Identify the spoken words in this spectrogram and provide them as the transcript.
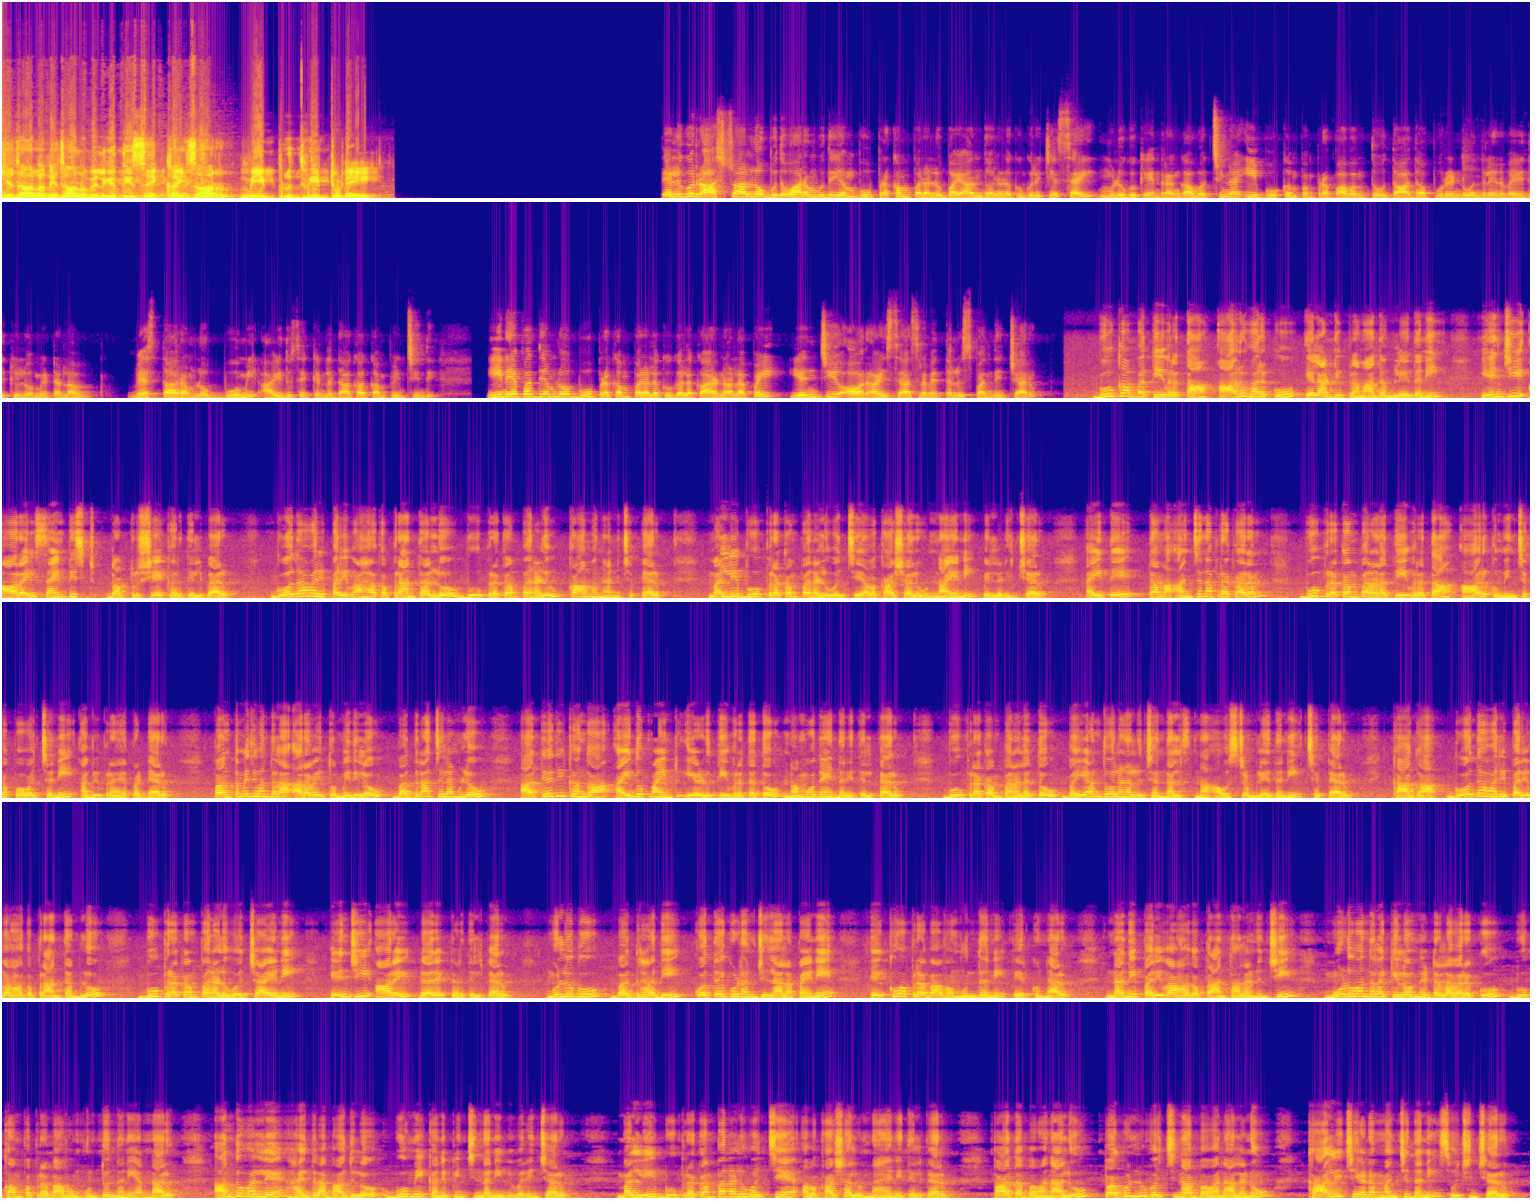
యదాల నిజాలు వెలుగు తీసే కైజార్ మీ పృథ్వీ టుడే. తెలుగు రాష్ట్రాల్లో బుధవారం ఉదయం భూ ప్రకంపనలు భయాందోళనకు గురిచేశాయి ములుగు కేంద్రంగా వచ్చిన ఈ భూకంపం ప్రభావంతో దాదాపు రెండు వందల ఇరవై ఐదు కిలోమీటర్ల విస్తారంలో భూమి ఐదు సెకండ్ల దాకా కంపించింది. ఈ నేపథ్యంలో భూ ప్రకంపనలకు గల కారణాలపై ఎన్జీఆర్ఐ శాస్త్రవేత్తలు స్పందించారు. భూకంప తీవ్రత ఆరు వరకు ఎలాంటి ప్రమాదం లేదని ఎన్జీఆర్ఐ సైంటిస్ట్ డాక్టర్ శేఖర్ తెలిపారు. గోదావరి పరివాహక ప్రాంతాల్లో భూ ప్రకంపనలు కామన్ అని చెప్పారు. మళ్ళీ భూ ప్రకంపనలు వచ్చే అవకాశాలు ఉన్నాయని వెల్లడించారు. అయితే తమ అంచనా ప్రకారం భూ ప్రకంపనల తీవ్రత ఆరుకు మించకపోవచ్చని అభిప్రాయపడ్డారు. పంతొమ్మిది వందల అరవై తొమ్మిదిలో భద్రాచలంలో అత్యధికంగా ఐదు పాయింట్ ఏడు తీవ్రతతో నమోదైందని తెలిపారు. భూ ప్రకంపనలతో భయాందోళనలు చెందాల్సిన అవసరం లేదని చెప్పారు. కాగా గోదావరి పరివాహక ప్రాంతంలో భూ ప్రకంపనలు వచ్చాయని ఎన్జీఆర్ఐ డైరెక్టర్ తెలిపారు. ములుగు భద్రాది కొత్తగూడెం జిల్లాలపైనే ఎక్కువ ప్రభావం ఉందని పేర్కొన్నారు. నది పరివాహక ప్రాంతాల నుంచి మూడు వందల కిలోమీటర్ల వరకు భూకంప ప్రభావం ఉంటుందని అన్నారు. అందువల్లే హైదరాబాదులో భూమి కనిపించిందని వివరించారు. మళ్ళీ భూ ప్రకంపనలు వచ్చే అవకాశాలున్నాయని తెలిపారు. పాత భవనాలు పగుళ్ళు వచ్చిన భవనాలను ఖాళీ చేయడం మంచిదని సూచించారు.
